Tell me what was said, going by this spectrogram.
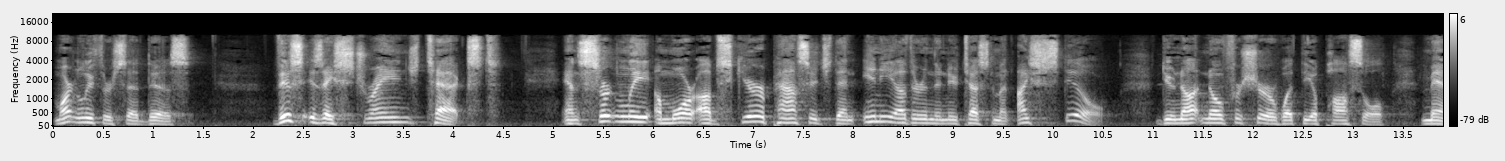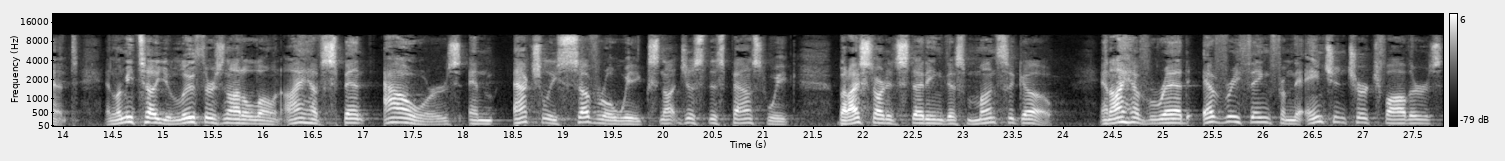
Martin Luther said this This is a strange text, and certainly a more obscure passage than any other in the New Testament. I still do not know for sure what the apostle meant. And let me tell you, Luther's not alone. I have spent hours and actually several weeks, not just this past week, but I started studying this months ago. And I have read everything from the ancient church fathers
